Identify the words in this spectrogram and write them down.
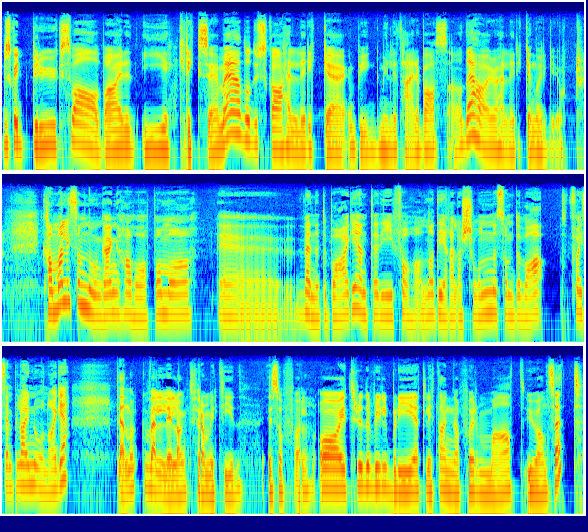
du skal ikke bruke Svalbard i krigsøyemed, og du skal heller ikke bygge militære baser. Og det har jo heller ikke Norge gjort. Kan man liksom noen gang ha håp om å eh, vende tilbake igjen til de forholdene og de relasjonene som det var f.eks. i Nord-Norge? Det er nok veldig langt fram i tid, i så fall. Og jeg tror det vil bli et litt annet format uansett.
